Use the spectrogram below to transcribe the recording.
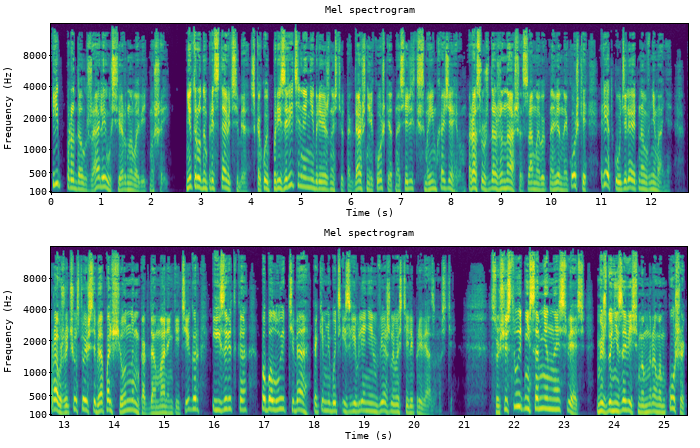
и продолжали усердно ловить мышей. Нетрудно представить себе, с какой презрительной небрежностью тогдашние кошки относились к своим хозяевам, раз уж даже наши, самые обыкновенные кошки, редко уделяют нам внимания. Право же, чувствуешь себя польщенным, когда маленький тигр изредка побалует тебя каким-нибудь изъявлением вежливости или привязанности. Существует несомненная связь между независимым нравом кошек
